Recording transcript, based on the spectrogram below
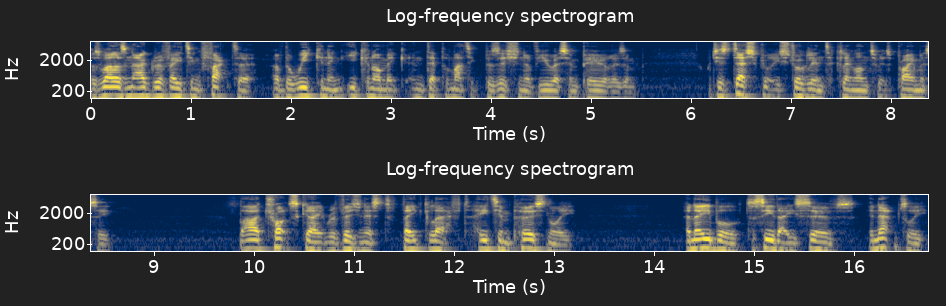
as well as an aggravating factor of the weakening economic and diplomatic position of US imperialism, which is desperately struggling to cling on to its primacy. But our Trotskyite revisionist fake left hate him personally, unable to see that he serves, ineptly,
